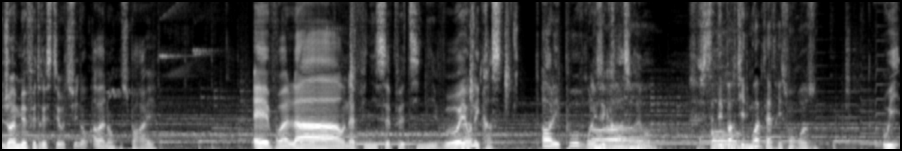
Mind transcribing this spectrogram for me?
J'aurais mieux fait de rester au-dessus, non? Ah bah non, c'est pareil. Et voilà, on a fini ce petit niveau et on écrase... Oh les pauvres, on les écrase Oh. vraiment. C'est des Oh. parties de moi, peut-être, ils sont roses. Oui.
